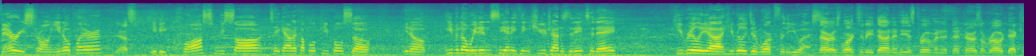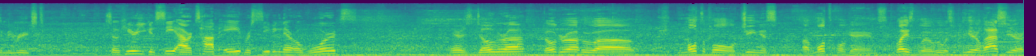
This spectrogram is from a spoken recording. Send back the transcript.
very strong I-No player. Yes. He beat Cross, who we saw take out a couple of people. So, you know, even though we didn't see anything huge out of Zidane today, he really, uh, he really did work for the U.S. There is work to be done, and he has proven it that there is a road that can be reached. So here you can see our top eight receiving their awards. There's Dogura. Dogura, who uh, multiple genius of multiple games, BlazBlue, who was here last year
